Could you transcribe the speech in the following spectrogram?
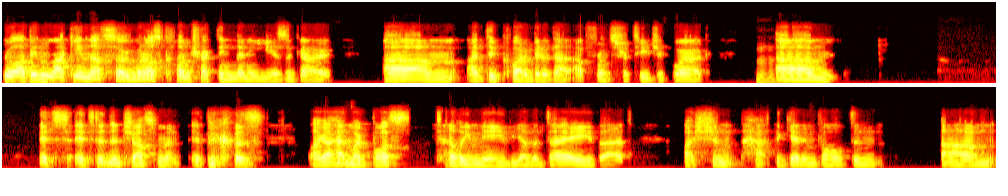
Well, I've been lucky enough. So when I was contracting many years ago, um, I did quite a bit of that upfront strategic work. Mm-hmm. Um, it's it's an adjustment it, because like I had my boss telling me the other day that I shouldn't have to get involved in um,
